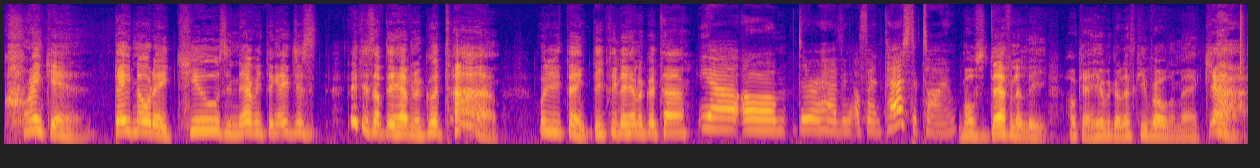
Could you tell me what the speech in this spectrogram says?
cranking. They know they cues and everything. They just they just up there having a good time. What do you think? Do you think they're having a good time? Yeah, um, they're having a fantastic time. Most definitely. Okay, here we go. Let's keep rolling, man. God.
